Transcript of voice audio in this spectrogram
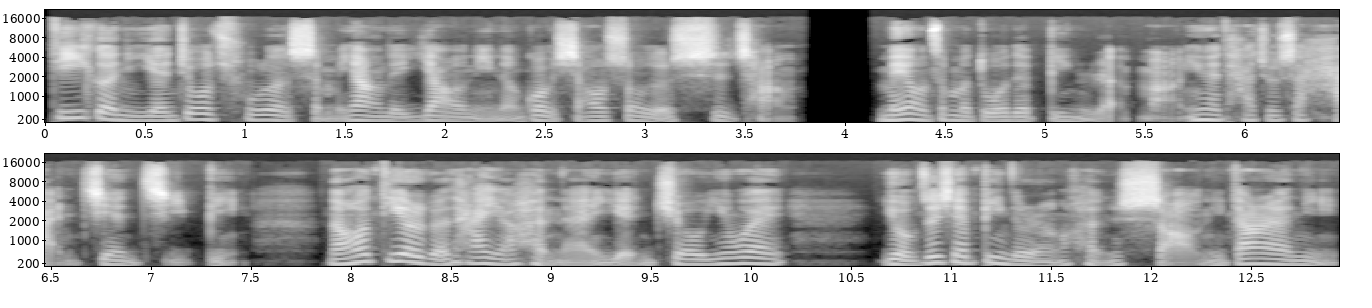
第一个，你研究出了什么样的药，你能够销售的市场没有这么多的病人嘛？因为它就是罕见疾病。然后第二个，它也很难研究，因为有这些病的人很少，你当然你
